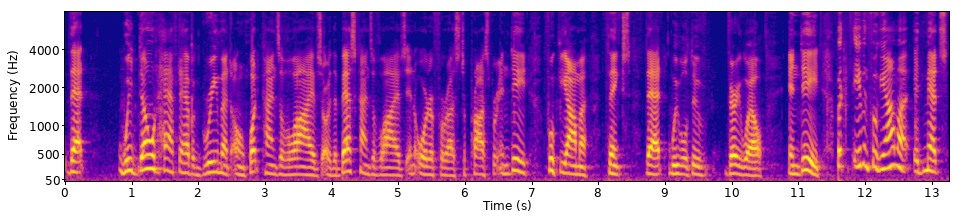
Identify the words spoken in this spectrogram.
that we don't have to have agreement on what kinds of lives are the best kinds of lives in order for us to prosper. Indeed, Fukuyama thinks that we will do very well indeed. But even Fukuyama admits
